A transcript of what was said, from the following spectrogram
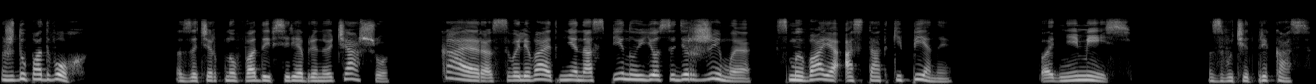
жду подвох. Зачерпнув воды в серебряную чашу, Кайрос выливает мне на спину ее содержимое, смывая остатки пены. «Поднимись!» — звучит приказ.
